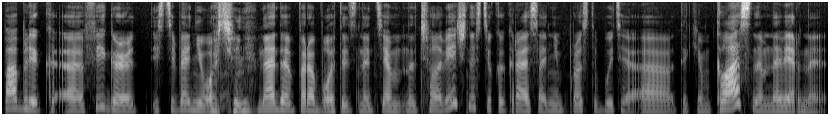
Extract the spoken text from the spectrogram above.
паблик uh, figure из тебя не очень. Надо поработать над тем, над человечностью как раз, а не просто быть uh, таким классным, наверное,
